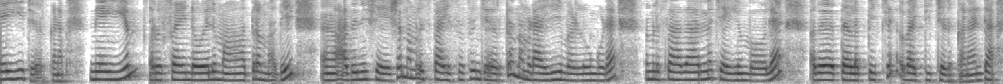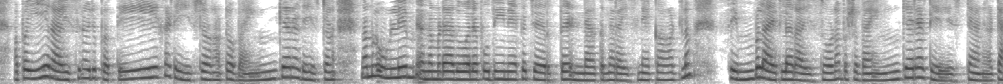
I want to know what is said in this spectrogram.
നെയ്യ് ചേർക്കണം. നെയ്യും റിഫൈൻഡ് ഓയിൽ മാത്രം മതി. അതിന് ശേഷം നമ്മൾ സ്പൈസസും ചേർത്ത് നമ്മുടെ അരിയും വെള്ളവും കൂടെ നമ്മൾ സാധാരണ ചെയ്യും പോലെ അത് തിളപ്പിച്ച് വറ്റിച്ചെടുക്കണം കേട്ടോ. അപ്പോൾ ഈ റൈസിന് ഒരു പ്രത്യേക ടേസ്റ്റാണ് കേട്ടോ. ഭയങ്കര ടേസ്റ്റാണ് നമ്മൾ ഉള്ളിയും നമ്മുടെ അതുപോലെ പുതിനയൊക്കെ ചേർത്ത് ഉണ്ടാക്കുന്ന റൈസിനെക്കാട്ടിലും സിമ്പിളായിട്ടുള്ള റൈസുമാണ് പക്ഷെ ഭയങ്കര ടേസ്റ്റാണ് കേട്ടോ.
